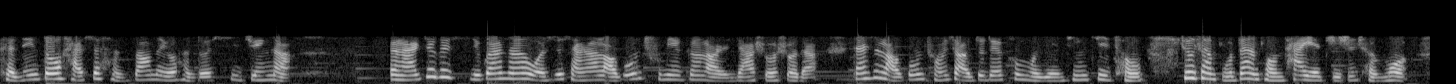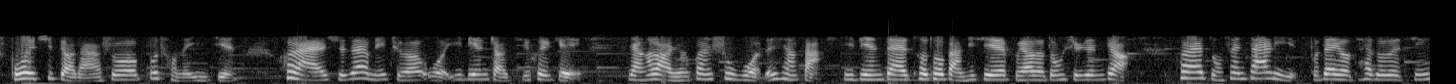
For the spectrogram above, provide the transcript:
肯定都还是很脏的，有很多细菌的。本来这个习惯呢，我是想让老公出面跟老人家说说的，但是老公从小就对父母言听计从，就算不赞同，他也只是沉默，不会去表达说不同的意见。后来实在没辙，我一边找机会给两个老人灌输我的想法，一边在偷偷把那些不要的东西扔掉。后来总算家里不再有太多的惊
